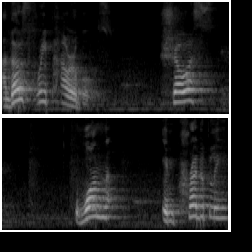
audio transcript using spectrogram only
And those three parables show us one incredibly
